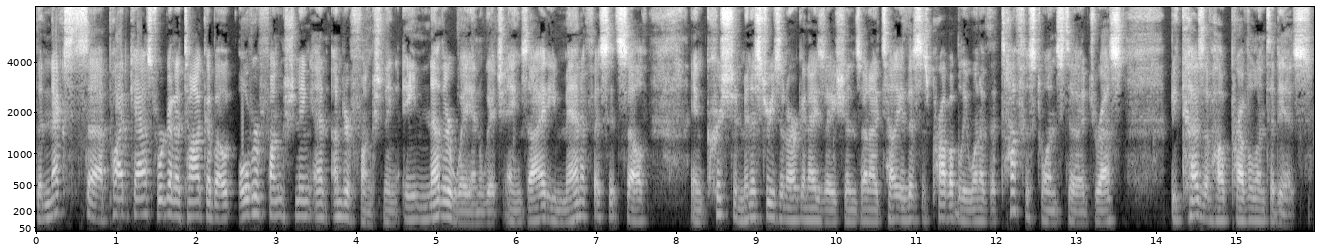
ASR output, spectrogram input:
The next uh, podcast, we're going to talk about overfunctioning and underfunctioning, another way in which anxiety manifests itself in Christian ministries and organizations. And I tell you, this is probably one of the toughest ones to address because of how prevalent it is.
